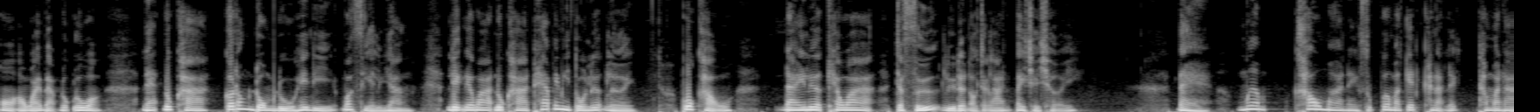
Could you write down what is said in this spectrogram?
ห่อเอาไว้แบบลวกๆ และลูกค้าก็ต้องดมดูให้ดีว่าเสียหรือยัง เรียกได้ว่าลูกค้าแทบไม่มีตัวเลือกเลย พวกเขาได้เลือกแค่ว่าจะซื้อหรือเดินออกจากร้านไปเฉยๆ แต่เมื่อ เข้ามาในซูเปอร์มาร์เก็ตขนาดเล็กธรรมดา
